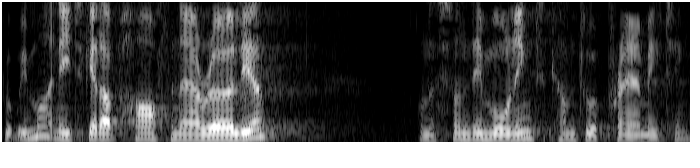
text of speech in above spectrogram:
but we might need to get up half an hour earlier on a Sunday morning to come to a prayer meeting.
